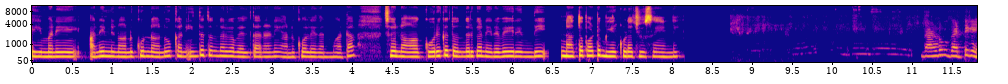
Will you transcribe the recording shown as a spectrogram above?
ఈమెని అని నేను అనుకున్నాను. కానీ ఇంత తొందరగా వెళ్తానని అనుకోలేదన్నమాట. సో నా కోరిక తొందరగా నెరవేరింది. నాతో పాటు మీరు కూడా చూసేయండి. దాడు గట్టిగా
